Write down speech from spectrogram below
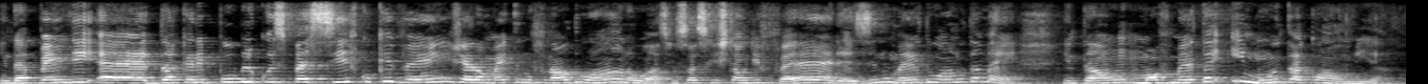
independe é, daquele público específico que vem geralmente no final do ano, as pessoas que estão de férias e no meio do ano também. Então, movimenta e muito a economia.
